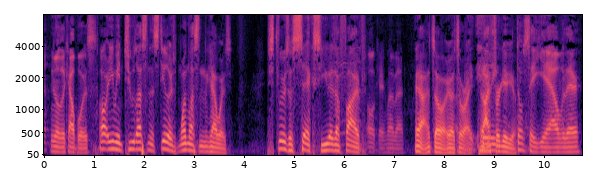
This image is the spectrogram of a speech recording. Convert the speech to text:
you know the Cowboys. Oh, you mean two less than the Steelers, one less than the Cowboys. Steelers have six. You guys have five. Okay, my bad. Yeah, it's all. Yeah, it's all right. I forgive you. Don't say yeah over there.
